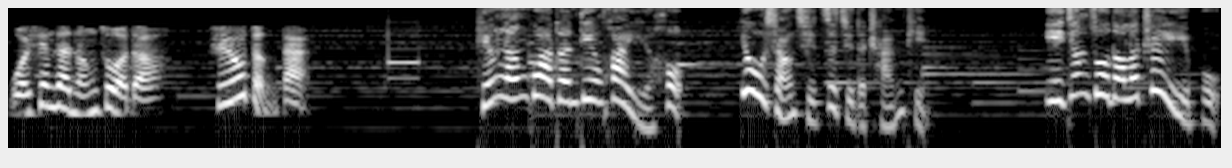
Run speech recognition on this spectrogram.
我现在能做的只有等待。平兰挂断电话以后，又想起自己的产品，已经做到了这一步，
